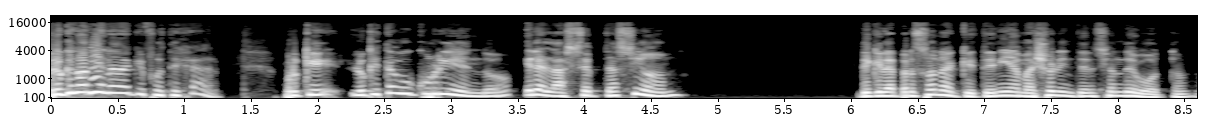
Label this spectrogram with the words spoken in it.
pero que no había nada que festejar, porque lo que estaba ocurriendo era la aceptación de que la persona que tenía mayor intención de voto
